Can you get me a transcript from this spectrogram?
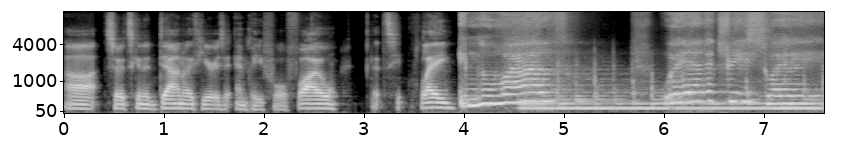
Uh, so it's going to download here as an MP4 file. Let's hit play. In the wild where the trees sway.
